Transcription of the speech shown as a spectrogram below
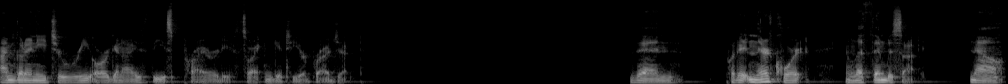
I'm going to need to reorganize these priorities so I can get to your project. Then put it in their court and let them decide. Now,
